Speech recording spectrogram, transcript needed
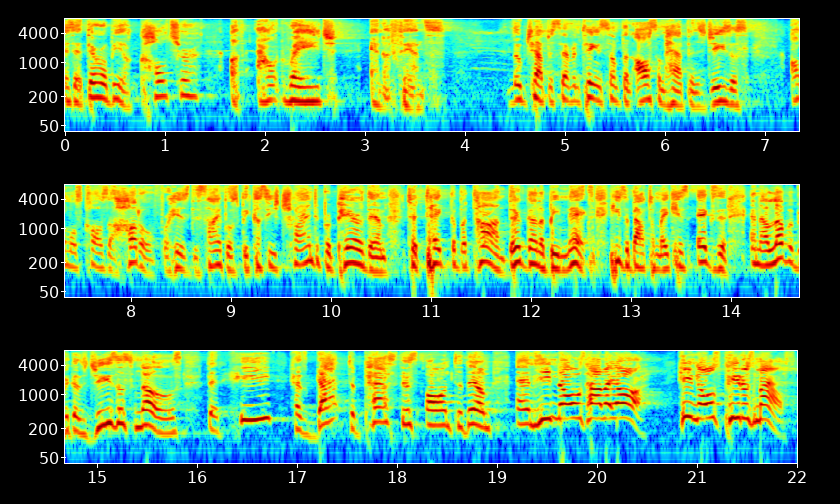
is that there will be a culture of outrage and offense. Luke chapter 17, something awesome happens. Jesus almost calls a huddle for his disciples because he's trying to prepare them to take the baton. They're going to be next. He's about to make his exit. And I love it because Jesus knows that he has got to pass this on to them and he knows how they are. He knows Peter's mouth.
